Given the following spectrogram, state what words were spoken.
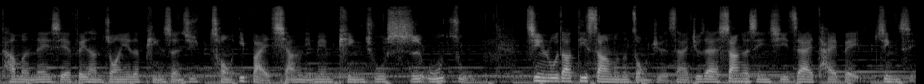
他们那些非常专业的评审去从一百强里面评出十五组，进入到第三轮的总决赛，就在上个星期在台北进行。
